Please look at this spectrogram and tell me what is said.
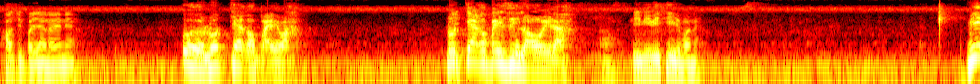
เขาจีไปยังไงเนี่ยเออรถแจ็คเอาไปว่ะรถแจ็คเอาไปซื้อเราอีกนะอ้าวพี่มีวิธีป่ะเนี่ยมี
